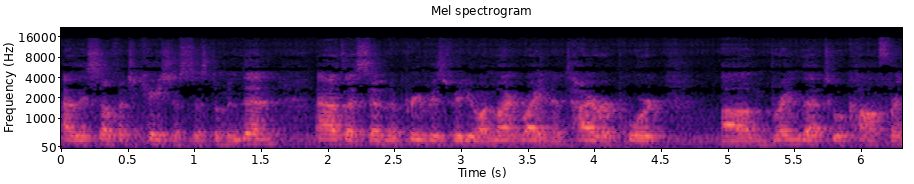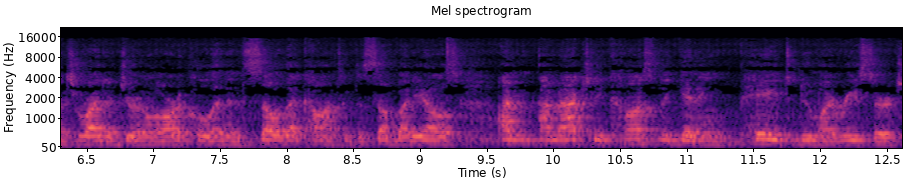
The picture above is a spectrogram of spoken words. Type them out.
as a self-education system, and then, as I said in the previous video, I might write an entire report, um, bring that to a conference, write a journal article, and then sell that content to somebody else. I'm, I'm actually constantly getting paid to do my research,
